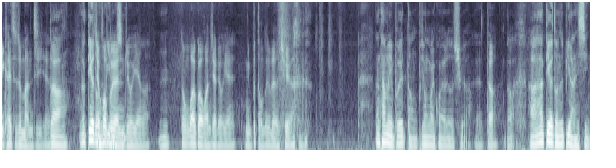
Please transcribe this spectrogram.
一开始就满级了。对啊。那第二种会不会有人留言啊？嗯，那种外挂玩家留言，你不懂这个乐趣啊。那他们也不会懂不用外挂的乐趣啊，对对。好，那第二种是必然性，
